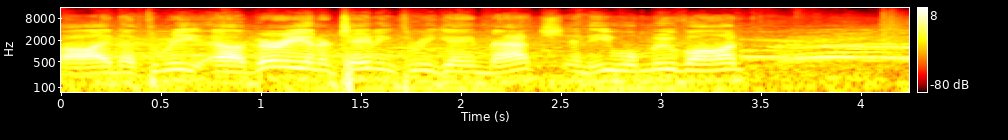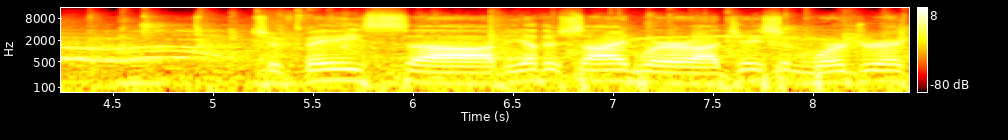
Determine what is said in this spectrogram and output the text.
uh, in a three uh, very entertaining three-game match, and he will move on to face uh, the other side where uh, Jason Werdrick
